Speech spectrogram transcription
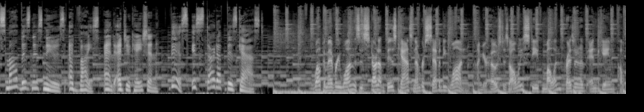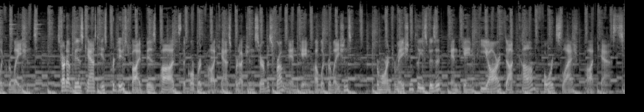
Small business news, advice, and education. This is Startup Bizcast. Welcome, everyone. This is Startup Bizcast number 71. I'm your host, as always, Steve Mullen, president of Endgame Public Relations. Startup Bizcast is produced by BizPods, the corporate podcast production service from Endgame Public Relations. For more information, please visit endgamepr.com forward slash podcasts.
